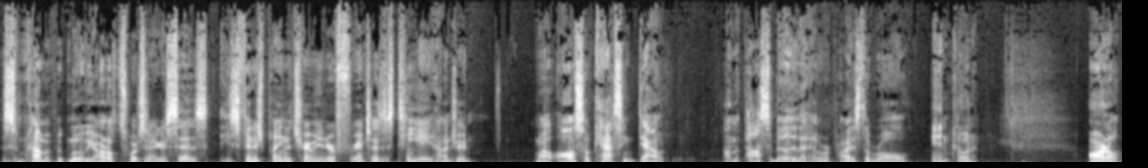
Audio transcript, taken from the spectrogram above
This is some comic book movie. Arnold Schwarzenegger says he's finished playing the Terminator franchise's T eight hundred, while also casting doubt on the possibility that he'll reprise the role in Conan. Arnold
